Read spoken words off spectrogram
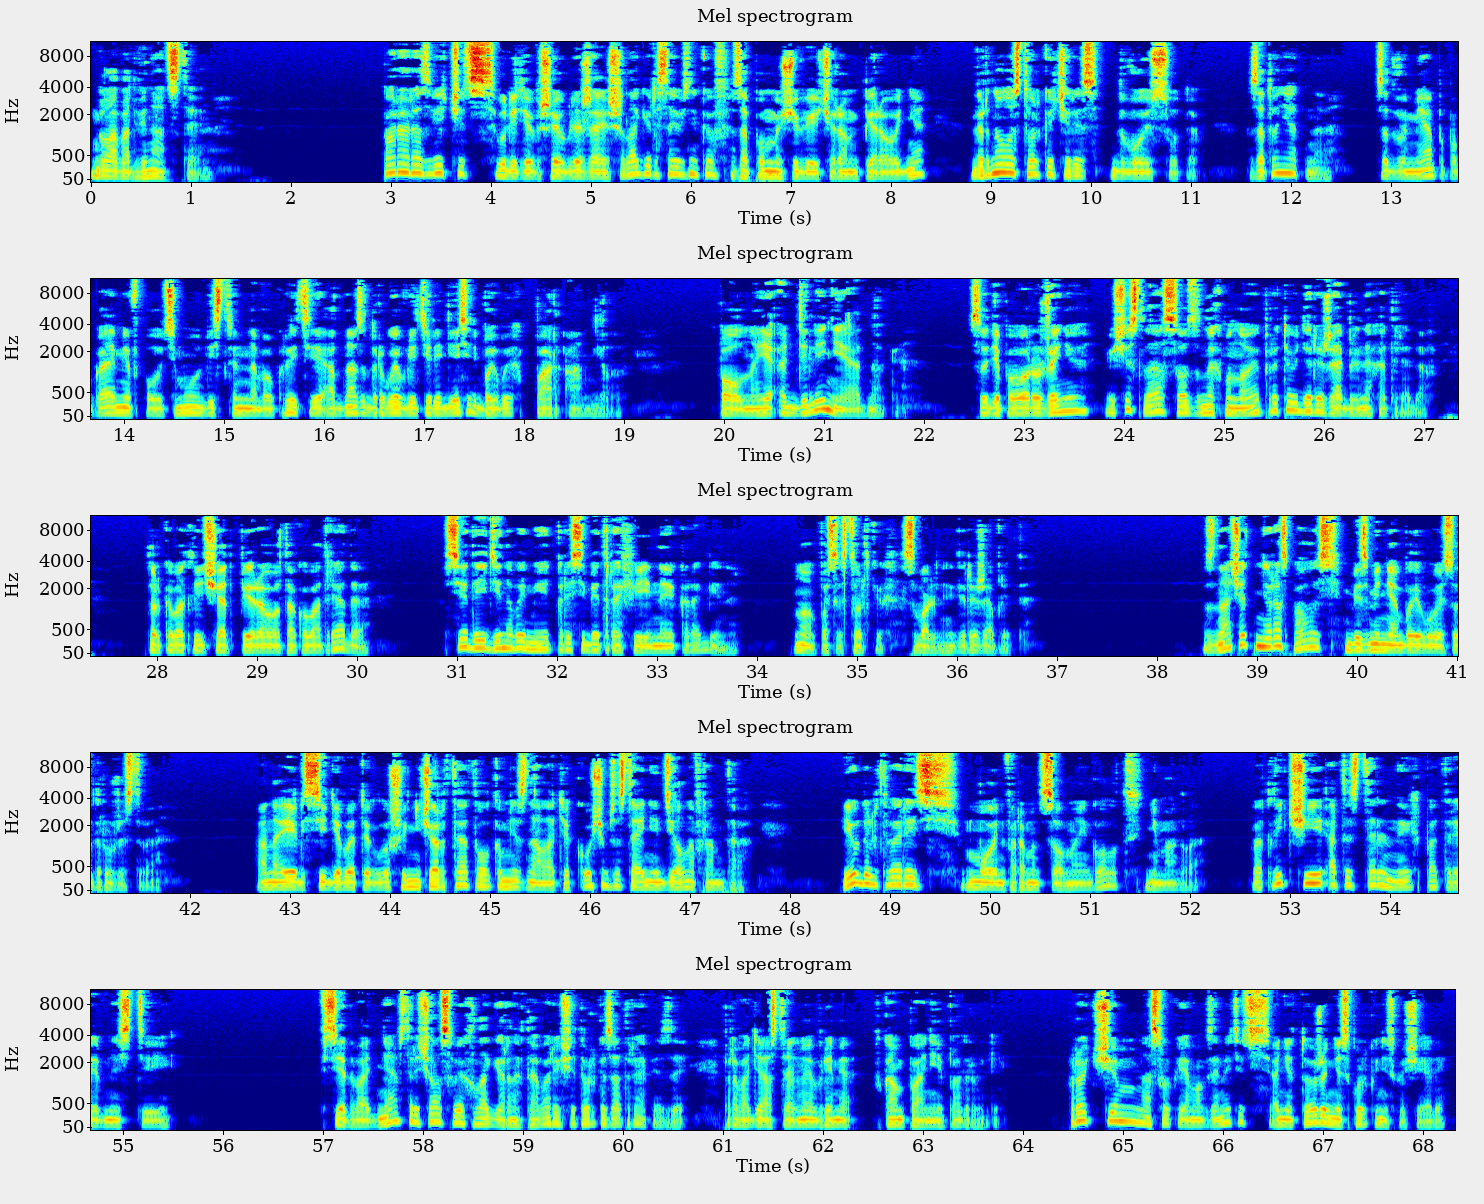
Глава 12. Пара разведчиц, вылетевшая в ближайший лагерь союзников за помощью вечером первого дня, вернулась только через двое суток. Зато не одна. За двумя попугаями в полутьму лиственного укрытия одна за другой влетели десять боевых пар ангелов. Полное отделение, однако. Судя по вооружению, из числа созданных мною противодирижабельных отрядов. Только в отличие от первого такого отряда, все до единого имеют при себе трофейные карабины. Но после стольких сваленных дирижаблей-то. Значит, не распалось без меня боевое содружество. Анаэль, сидя в этой глуши, ни черта толком не знала о текущем состоянии дел на фронтах. И удовлетворить мой информационный голод не могла, в отличие от остальных потребностей. Все два дня встречал своих лагерных товарищей только за трапезой, проводя остальное время в компании подруги. Впрочем, насколько я мог заметить, они тоже нисколько не скучали.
